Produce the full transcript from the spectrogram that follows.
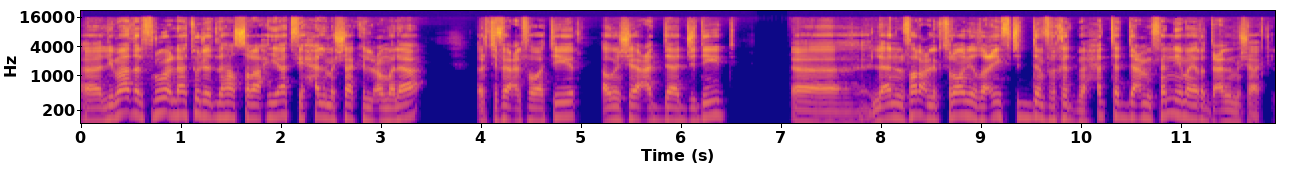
لماذا الفروع لا توجد لها صلاحيات في حل مشاكل العملاء ارتفاع الفواتير أو إنشاء عداد جديد آه، لأن الفرع الإلكتروني ضعيف جدا في الخدمة حتى الدعم الفني ما يرد على المشاكل.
